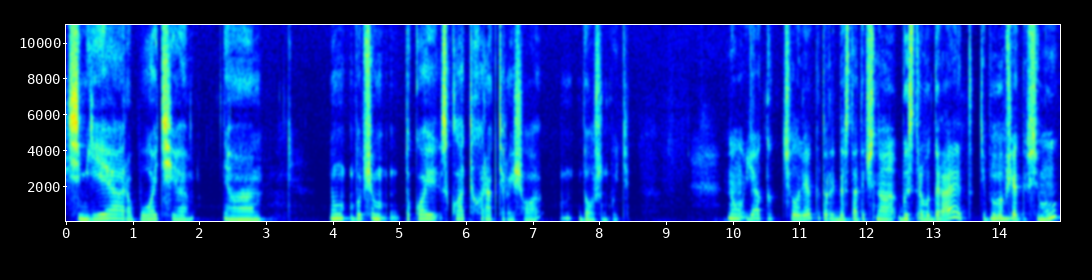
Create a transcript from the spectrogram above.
семье, работе. А, ну, в общем, такой склад характера еще должен быть. Ну, я как человек, который достаточно быстро выгорает, типа mm-hmm. вообще ко всему.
